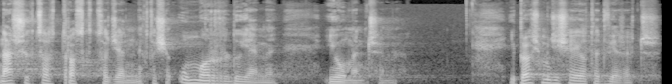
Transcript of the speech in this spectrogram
naszych trosk codziennych, to się umordujemy i umęczymy. I prośmy dzisiaj o te dwie rzeczy.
